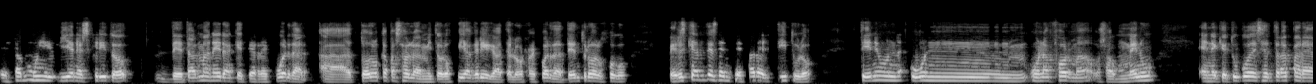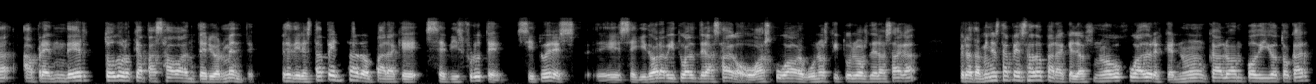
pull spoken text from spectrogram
está muy bien escrito de tal manera que te recuerda a todo lo que ha pasado en la mitología griega, te lo recuerda dentro del juego, pero es que antes de empezar el título tiene un, una forma, o sea, un menú en el que tú puedes entrar para aprender todo lo que ha pasado anteriormente. Es decir, está pensado para que se disfrute si tú eres eh, seguidor habitual de la saga o has jugado algunos títulos de la saga, pero también está pensado para que los nuevos jugadores que nunca lo han podido tocar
